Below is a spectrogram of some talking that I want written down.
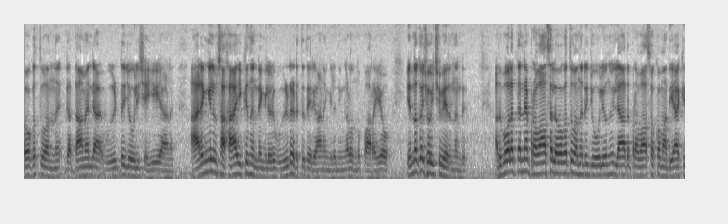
ലോകത്ത് വന്ന് ഗദ്ദാമന്റെ വീട് ജോലി ചെയ്യുകയാണ്. ആരെങ്കിലും സഹായിക്കുന്നുണ്ടെങ്കിൽ ഒരു വീടെടുത്ത് തരികയാണെങ്കിൽ നിങ്ങളൊന്ന് പറയോ എന്നൊക്കെ ചോദിച്ചു വരുന്നുണ്ട്. അതുപോലെ തന്നെ പ്രവാസ ലോകത്ത് വന്നിട്ട് ജോലിയൊന്നും ഇല്ലാതെ പ്രവാസമൊക്കെ മതിയാക്കി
